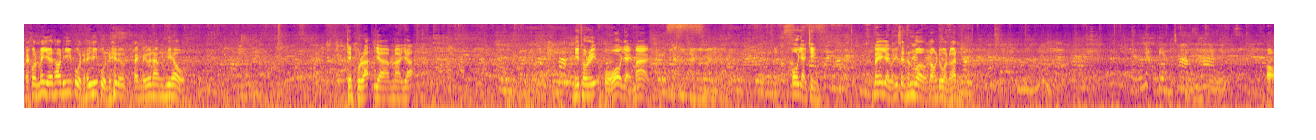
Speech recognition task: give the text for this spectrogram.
แต่คนไม่เยอะเท่าที่ญี่ปุ่นที่ญี่ปุ่นนี่เต็มไปด้วยนักท่องเที่ยว เทมปุระยามายะนิโทริโหใหญ่มาก โอ้ ใหญ่จริง น่าจะใหญ่กว่าที่เซนทรัลเวิลด์ลองดูก่อนแล้วกัน โอ้อยากเปลี่ยนชามที่บ้านเลย อ๋อ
